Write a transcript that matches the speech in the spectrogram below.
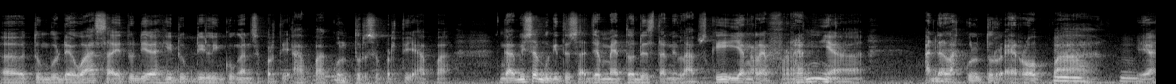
eh, tumbuh dewasa itu dia hidup di lingkungan seperti apa, kultur seperti apa. Nggak bisa begitu saja metode Stanislavski yang referennya adalah kultur Eropa, ya.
